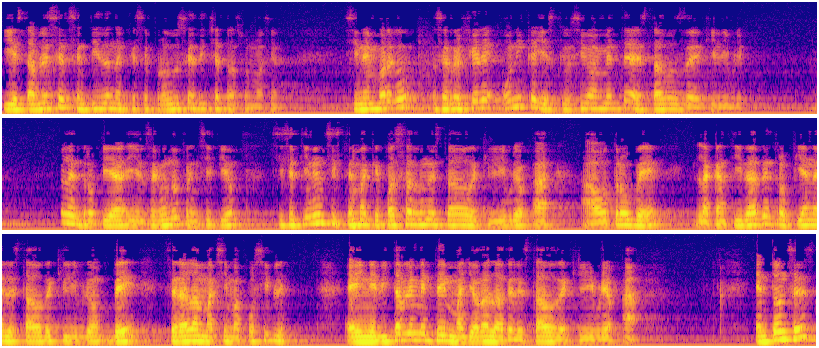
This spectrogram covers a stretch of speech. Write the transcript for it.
y establece el sentido en el que se produce dicha transformación. Sin embargo, se refiere única y exclusivamente a estados de equilibrio. La entropía y el segundo principio, si se tiene un sistema que pasa de un estado de equilibrio A a otro B, la cantidad de entropía en el estado de equilibrio B será la máxima posible, e inevitablemente mayor a la del estado de equilibrio A. Entonces,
